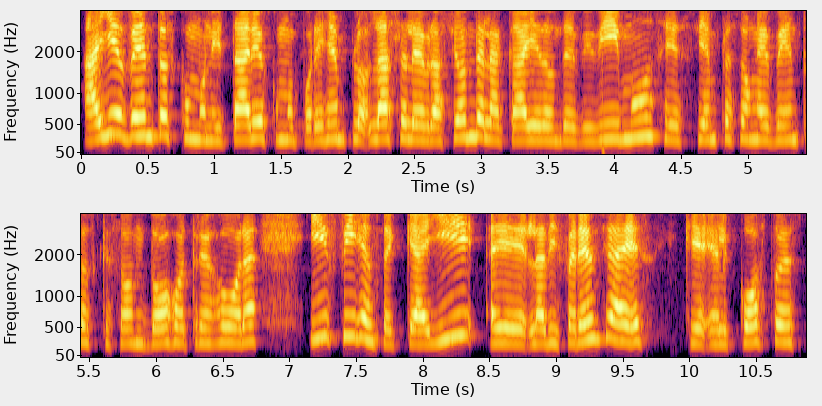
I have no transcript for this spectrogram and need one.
hay eventos comunitarios como por ejemplo la celebración de la calle donde vivimos, eh, siempre son eventos que son dos o tres horas y fíjense que allí eh, la diferencia es que el costo es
